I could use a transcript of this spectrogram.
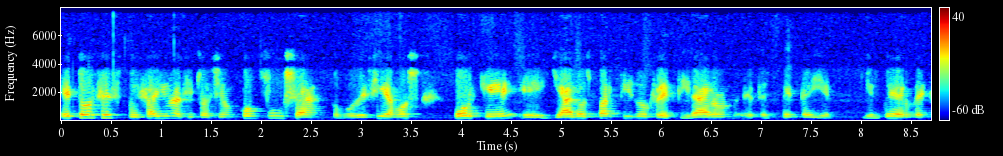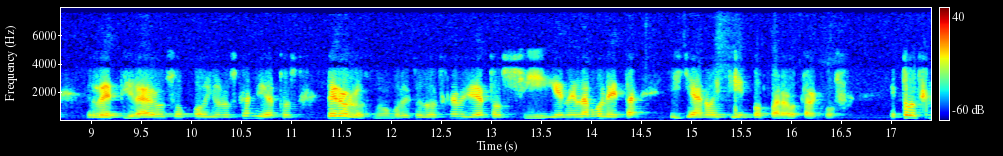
Entonces, pues hay una situación confusa, como decíamos, porque eh, ya los partidos retiraron, el PT y el, y el Verde, retiraron su apoyo a los candidatos, pero los nombres de los candidatos siguen en la boleta y ya no hay tiempo para otra cosa. Entonces,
